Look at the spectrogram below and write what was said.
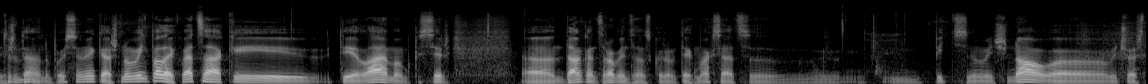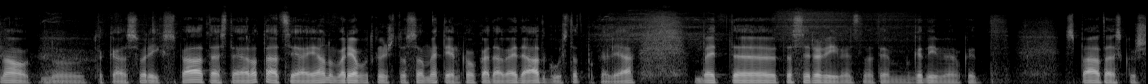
Tieši Tur... tā, nu, pavisam vienkārši. Nu, viņi paliek vecāki. Tie lēmumi, kas ir uh, Dunkans Robinsons, kuram tiek maksāts. Uh, Piķis, nu, viņš nav, uh, viņš vairs nav nu, svarīgs spēlētājs tajā rotācijā. Jā, nu, var jau būt, ka viņš to savu metienu kaut kādā veidā atgūst atpakaļ. Jā. Bet uh, tas ir arī viens no tiem gadījumiem, kad spēlētājs, kurš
